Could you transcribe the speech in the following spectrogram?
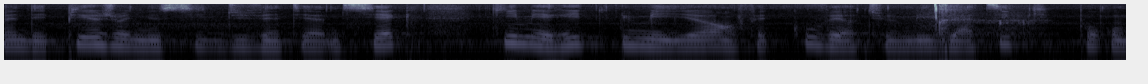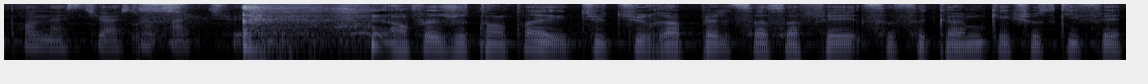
un des pires génocides du XXe siècle qui mérite une meilleure en fait, couverture médiatique pour comprendre la situation actuelle. en fait, je t'entends et tu, tu rappelles ça, ça fait, ça c'est quand même quelque chose qui fait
